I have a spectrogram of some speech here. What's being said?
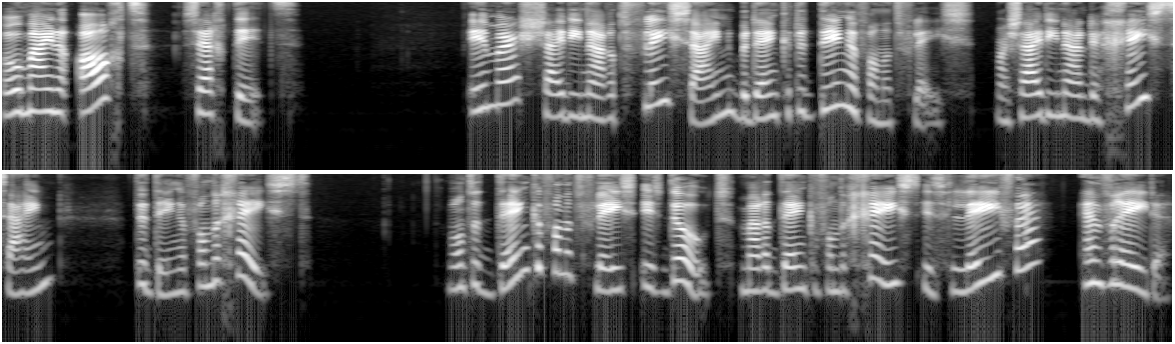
Romeinen 8 zegt dit. Immers, zij die naar het vlees zijn, bedenken de dingen van het vlees, maar zij die naar de geest zijn, de dingen van de geest. Want het denken van het vlees is dood, maar het denken van de geest is leven en vrede.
